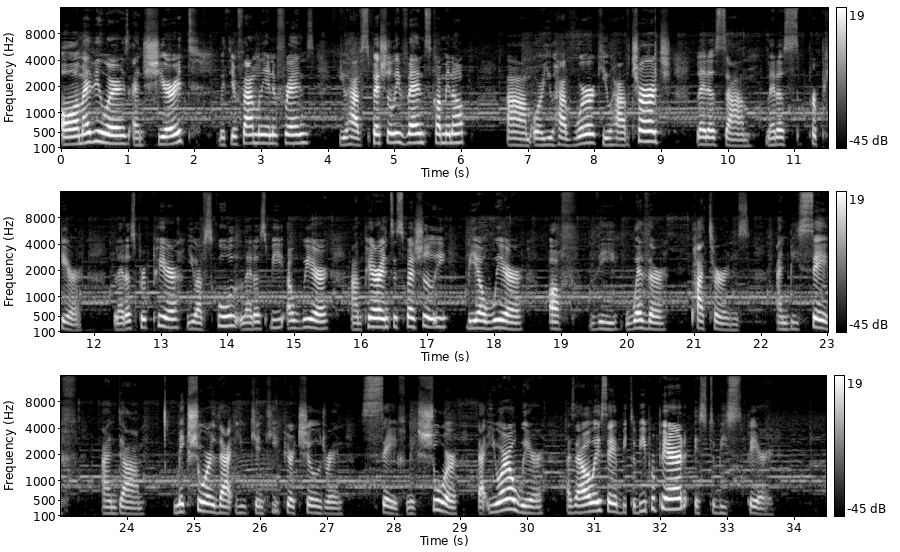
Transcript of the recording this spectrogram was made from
all my viewers, and share it with your family and your friends. You have special events coming up, um, or you have work, you have church. Let us um, let us prepare. Let us prepare. You have school. Let us be aware. And parents especially be aware of the weather patterns and be safe and um, make sure that you can keep your children safe. Make sure that you are aware. As I always say, be, to be prepared is to be spared.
